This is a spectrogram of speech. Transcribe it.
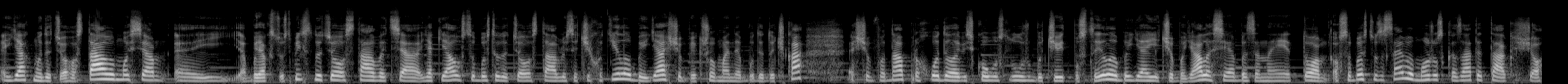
Як ми до цього ставимося, е, або як суспільство до цього ставиться, як я особисто до цього ставлюся, чи хотіла би я, щоб якщо в мене буде дочка, щоб вона проходила військову службу, чи відпустила би я її, чи боялася я би за неї, то особисто за себе можу сказати так, що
